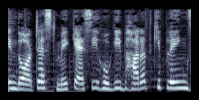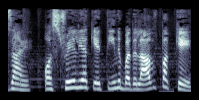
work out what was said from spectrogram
इंदौर टेस्ट में कैसी होगी भारत की प्लेइंग जाए? ऑस्ट्रेलिया के तीन बदलाव पक्के।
